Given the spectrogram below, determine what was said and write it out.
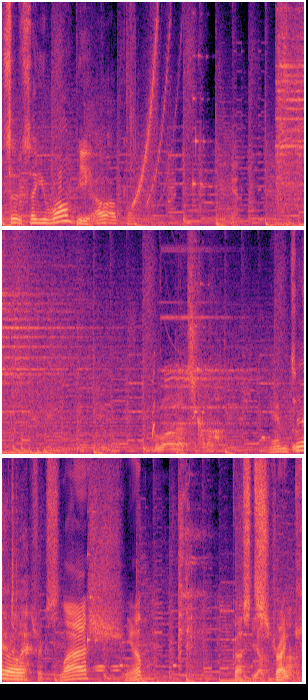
So, so you won't be. Oh, okay. Yeah. Him too. Electric slash. Yep. Gust Strike.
